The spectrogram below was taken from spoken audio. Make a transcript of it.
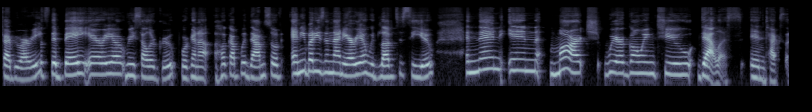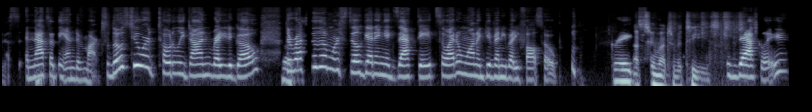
February. It's the Bay Area reseller group. We're going to hook up with them. So if anybody's in that area, we'd love to see you. And then in March, we're going to Dallas in Texas. And that's at the end of March. So those two are totally done, ready to go. Right. The rest of them, we're still getting exact dates. So I don't want to give anybody false hope. Great. Not too much of a tease. Exactly.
